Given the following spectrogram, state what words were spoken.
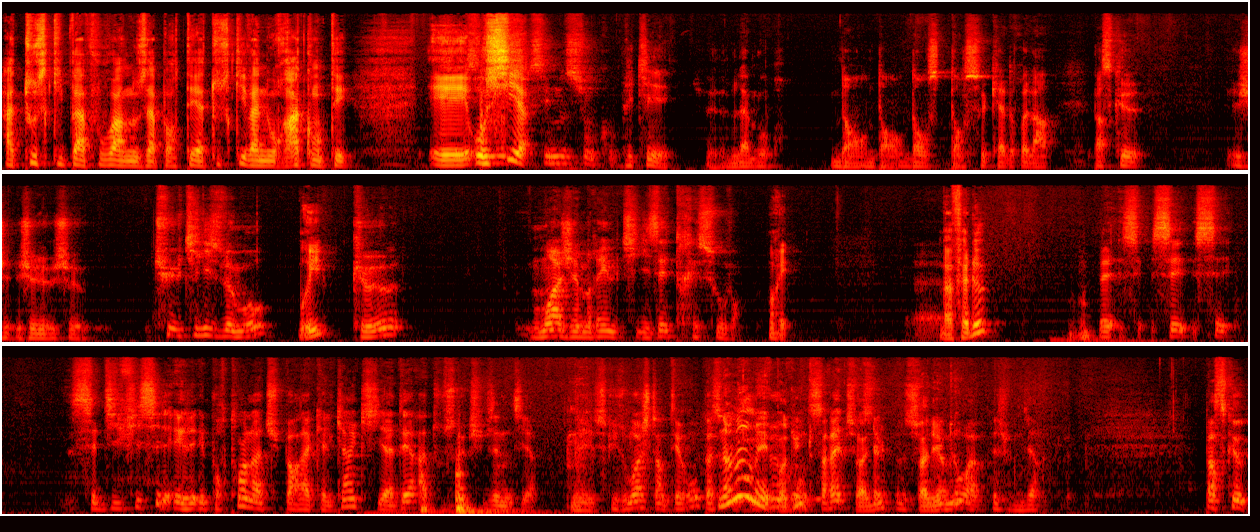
à tout ce qu'il va pouvoir nous apporter, à tout ce qu'il va nous raconter. Et aussi... C'est une notion compliquée, euh, l'amour, dans, dans, dans, dans, ce cadre-là. Parce que je, je, tu utilises le mot oui. que moi, j'aimerais utiliser très souvent. Oui. Euh, bah, fais-le. C'est c'est difficile. Et, pourtant, là, tu parles à quelqu'un qui adhère à tout ce que tu viens de dire. Mais excuse-moi, je t'interromps parce non, que non, mais du, s'arrête tout. Après, je veux dire. Parce que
